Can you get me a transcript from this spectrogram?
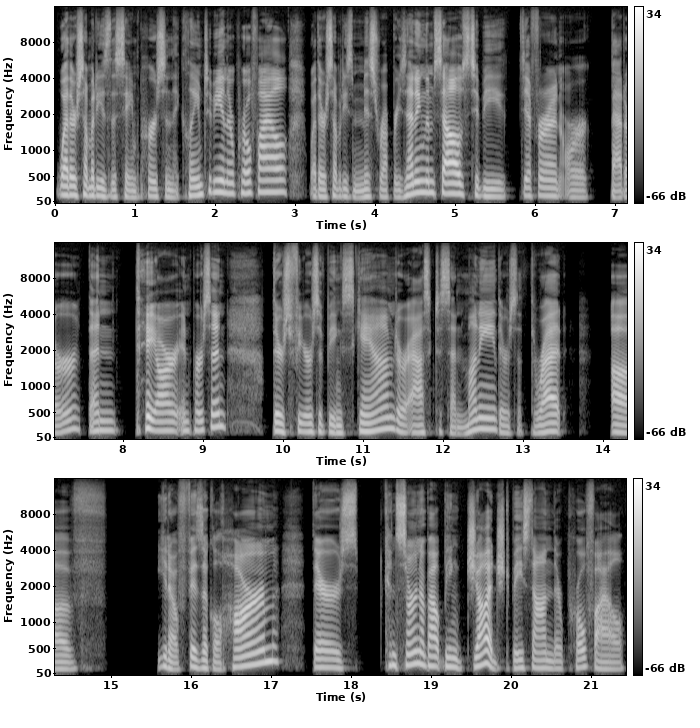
Whether somebody is the same person they claim to be in their profile, whether somebody's misrepresenting themselves to be different or better than they are in person. There's fears of being scammed or asked to send money. There's a threat of, you know, physical harm. There's concern about being judged based on their profile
